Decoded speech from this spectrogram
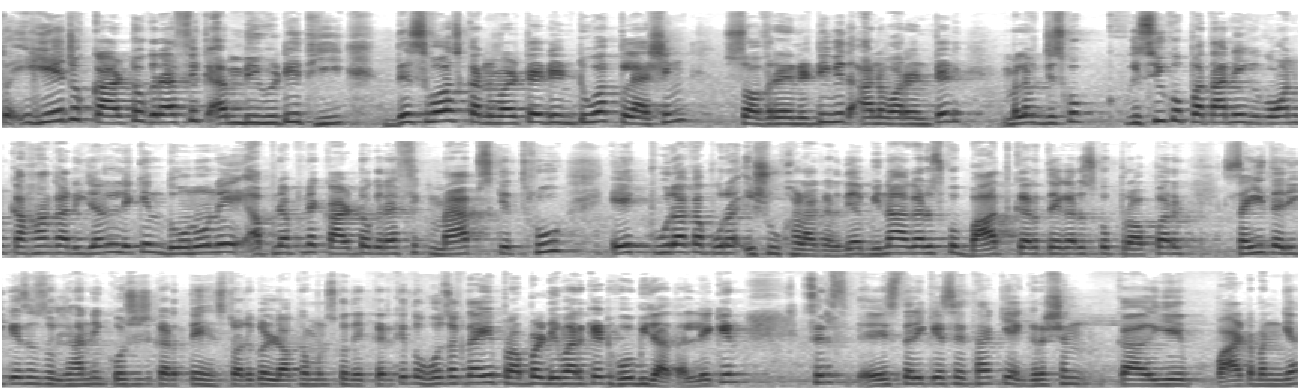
तो ये जो कार्टोग्राफिक एम्बिगिटी थी this was converted into a clashing sovereignty with unwarranted मतलब जिसको किसी को पता नहीं कि कौन कहाँ का रीजन है, लेकिन दोनों ने अपने अपने कार्टोग्राफिक मैप्स के थ्रू एक पूरा का पूरा इशू खड़ा कर दिया। बिना अगर उसको बात करते, अगर उसको प्रॉपर सही तरीके से सुलझाने की कोशिश करते हिस्टोरिकल डॉक्यूमेंट्स को देख करके तो हो सकता है ये प्रॉपर डिमार्केट हो भी जाता लेकिन सिर्फ़ इस तरीके से था कि एग्रेशन का ये पार्ट बन गया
